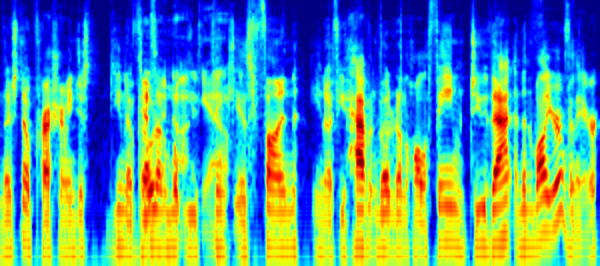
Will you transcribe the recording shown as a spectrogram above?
There's no pressure. I mean, just, you know, vote on what not, you yeah. think is fun. You know, if you haven't voted on the Hall of Fame, do that. And then while you're over there,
